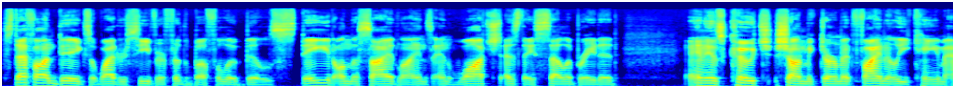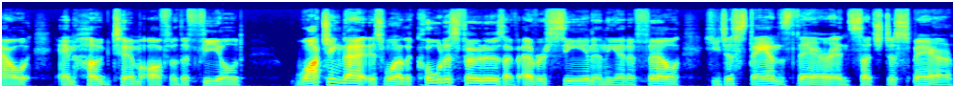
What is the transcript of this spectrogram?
Stefon Diggs, a wide receiver for the Buffalo Bills, stayed on the sidelines and watched as they celebrated. And his coach, Sean McDermott, finally came out and hugged him off of the field. Watching that is one of the coldest photos I've ever seen in the NFL. He just stands there in such despair.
